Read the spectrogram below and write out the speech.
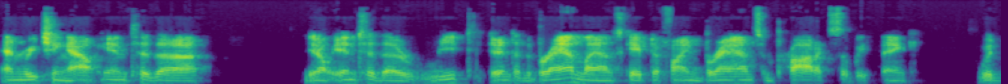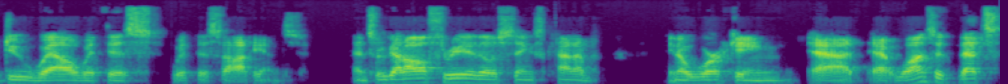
and reaching out into the, you know, into the re- into the brand landscape to find brands and products that we think would do well with this with this audience. And so we've got all three of those things kind of, you know, working at at once. That's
